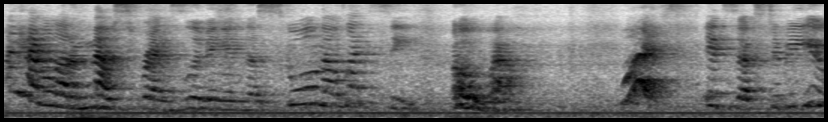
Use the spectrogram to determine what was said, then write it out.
I have a lot of mouse friends living in the school. Now, let's see. Oh, wow. It sucks to be you.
